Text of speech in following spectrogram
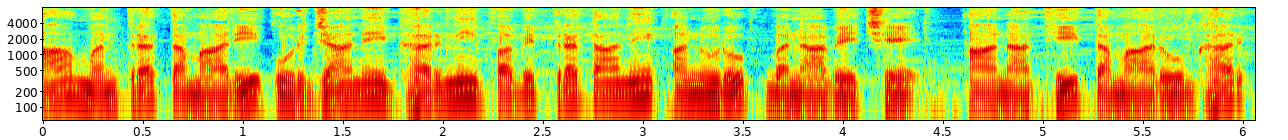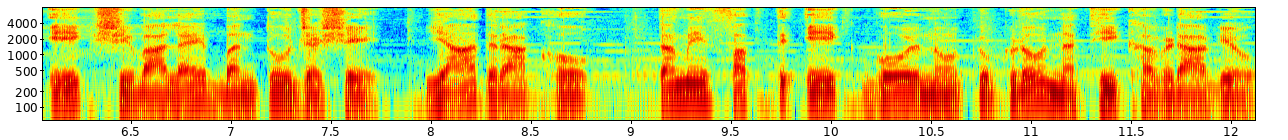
આ મંત્ર તમારી ઉર્જાને ઘરની પવિત્રતાને અનુરૂપ બનાવે છે. આનાથી તમારું ઘર એક શિવાલય બનતું જશે. યાદ રાખો તમે ફક્ત એક ગોળનો ટુકડો નથી ખવડાવ્યો.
